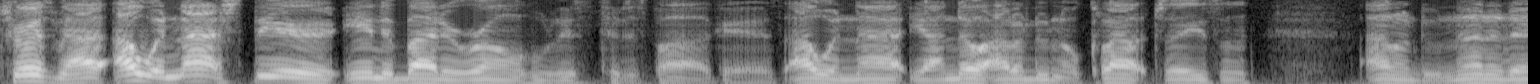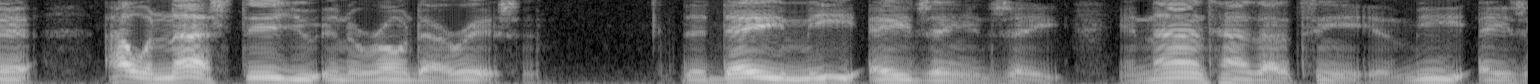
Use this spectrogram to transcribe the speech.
trust me, I, I, would not steer anybody wrong who listens to this podcast. I would not, I know I don't do no clout chasing. I don't do none of that. I would not steer you in the wrong direction. The day me, AJ, and Jake and nine times out of ten, if me, AJ,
